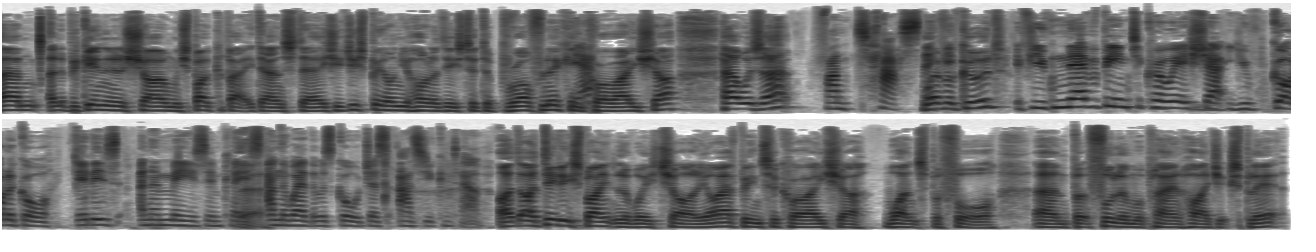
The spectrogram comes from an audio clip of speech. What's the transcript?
um, at the beginning of the show, and we spoke about it downstairs. You've just been on your holidays to Dubrovnik in. Croatia. How was that? Fantastic. Weather If- good? If you've never been to Croatia, you've got to go. It is an amazing place, Yeah. and the weather was gorgeous, as you can tell. I, I did explain to Louise Charlie. I have been to Croatia once before, um, but Fulham were playing Hajduk Split,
